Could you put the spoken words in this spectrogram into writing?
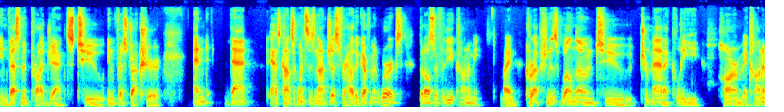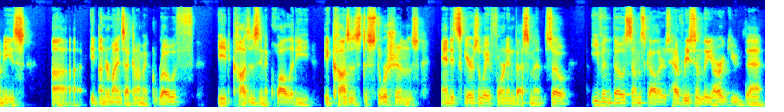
investment projects to infrastructure and that has consequences not just for how the government works, but also for the economy. Right? Corruption is well known to dramatically harm economies. Uh, it undermines economic growth. It causes inequality. It causes distortions, and it scares away foreign investment. So even though some scholars have recently argued that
